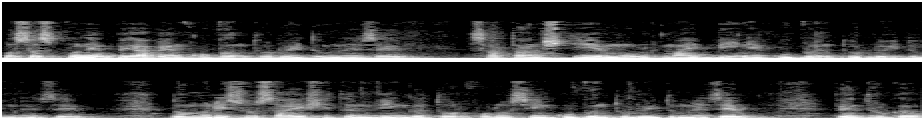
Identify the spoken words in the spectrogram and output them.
O să spunem, pe avem cuvântul lui Dumnezeu. Satan știe mult mai bine cuvântul lui Dumnezeu. Domnul Isus a ieșit învingător folosind cuvântul lui Dumnezeu, pentru că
